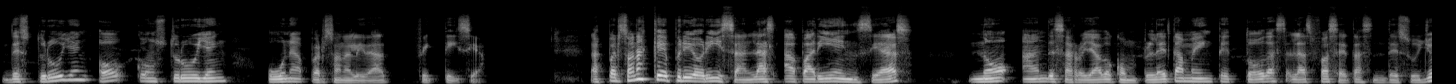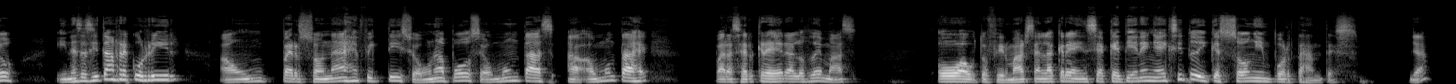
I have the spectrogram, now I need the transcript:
destruyen o construyen una personalidad ficticia. Las personas que priorizan las apariencias no han desarrollado completamente todas las facetas de su yo y necesitan recurrir a un personaje ficticio, a una pose, a un montaje, a un montaje para hacer creer a los demás o autofirmarse en la creencia que tienen éxito y que son importantes. ¿Ya?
